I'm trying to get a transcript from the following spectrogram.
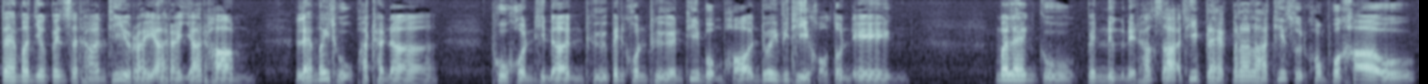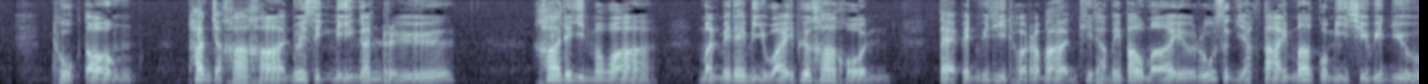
แต่มันยังเป็นสถานที่ไร้อารยธรรม และไม่ถูกพัฒนา ผู้คนที่นั่นถือเป็นคนเถื่อนที่บ่มเพาะด้วยวิธีของตนเองแมลงกูเป็นหนึ่งในทักษะที่แปลกประหลาดที่สุดของพวกเขา ถูกต้อง ท่านจะฆ่าข้าด้วยสิ่งนี้งั้นหรือข้าได้ยินมาว่า มันไม่ได้มีไว้เพื่อฆ่าคน แต่เป็นวิธีทรมานที่ทำให้เป้าหมายรู้สึกอยากตายมากกว่ามีชีวิตอยู่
